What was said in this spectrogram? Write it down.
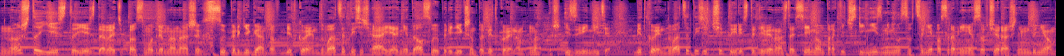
Но что есть, то есть. Давайте посмотрим на наших супергигантов. Биткоин 20 тысяч... А, я не дал свой предикшн по биткоинам. Ну уж извините. Биткоин 20 497, он практически не изменился в цене по сравнению со вчерашним днем.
